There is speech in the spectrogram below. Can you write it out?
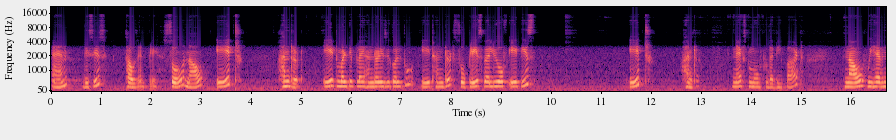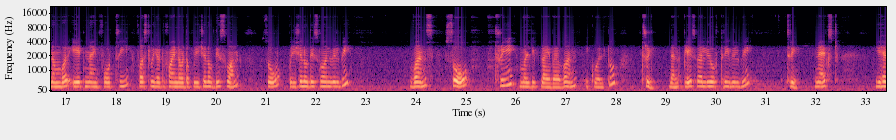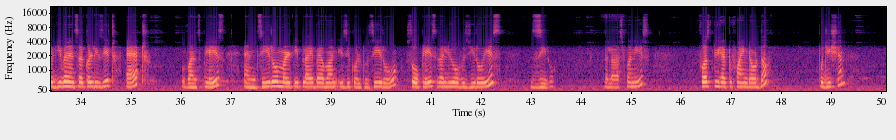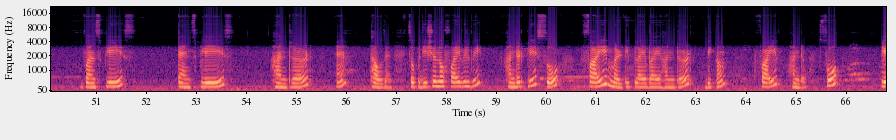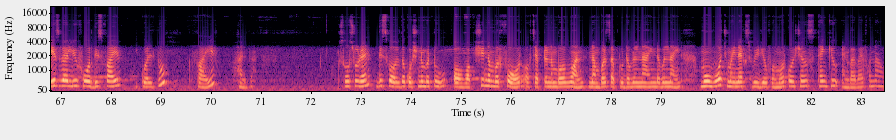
And this is 1000 place. So now 800 8 multiply 100 is equal to 800 so place value of 8 is 800 next move to the d part. Now we have number 8943 first we have to find out the position of this one. So position of this one will be ones. So 3 multiply by 1 equal to 3 then place value of 3 will be 3 next you have given encircle digit at ones place and 0 multiplied by 1 is equal to 0 so place value of 0 is 0 the last one is first we have to find out the position. Ones place tens place hundred and thousand. So position of 5 will be 100 place. So 5 multiplied by 100 become 500 so place value for this 5 equal to 500 so student this was the question number 2 of worksheet number 4 of chapter number 1 numbers up to double nine double nine. Move watch my next video for more questions. Thank you and bye bye for now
